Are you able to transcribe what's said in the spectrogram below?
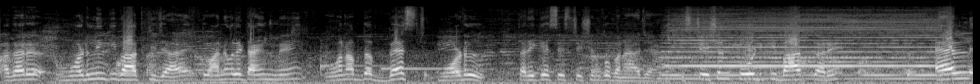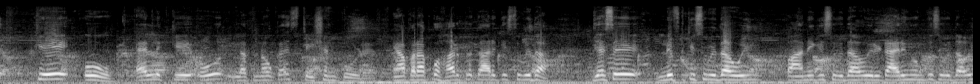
अगर मॉडलिंग की बात की जाए तो आने वाले टाइम में one of the best model तरीके से स्टेशन को बनाया जाएगा। स्टेशन कोड की बात करें तो एल के ओ एल के ओ लखनऊ का स्टेशन कोड है। यहाँ पर आपको हर प्रकार की सुविधा, जैसे लिफ्ट की सुविधा हुई, पानी की सुविधा हुई रिटायरिंग रूम की सुविधा हुई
